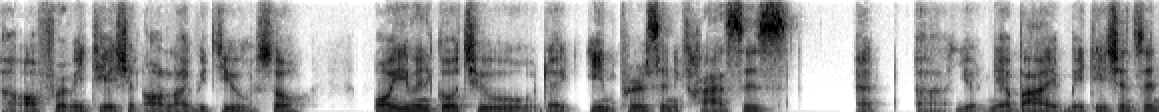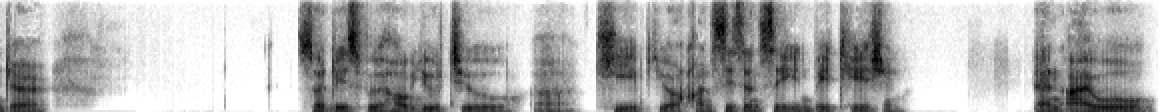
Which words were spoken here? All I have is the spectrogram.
uh, offer meditation online with you. So, or even go to the in-person classes uh, your nearby meditation center. So this will help you to uh, keep your consistency in meditation. And I will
